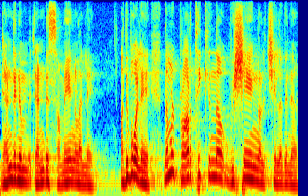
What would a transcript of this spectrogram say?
രണ്ടിനും രണ്ട് സമയങ്ങളല്ലേ? അതുപോലെ നമ്മൾ പ്രാർത്ഥിക്കുന്ന വിഷയങ്ങൾ ചിലതിന്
